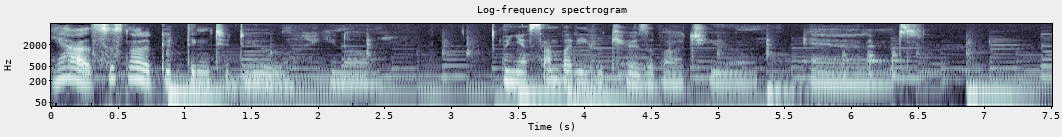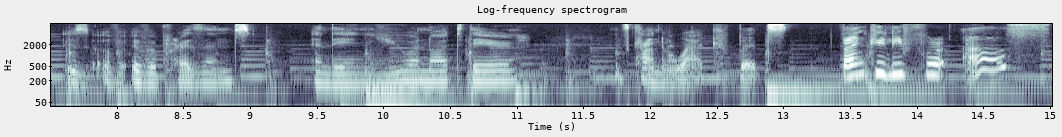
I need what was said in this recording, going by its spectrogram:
yeah, it's just not a good thing to do, you know when you're somebody who cares about you and is ever present and then you are not there, it's kind of whack. But thankfully for us,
